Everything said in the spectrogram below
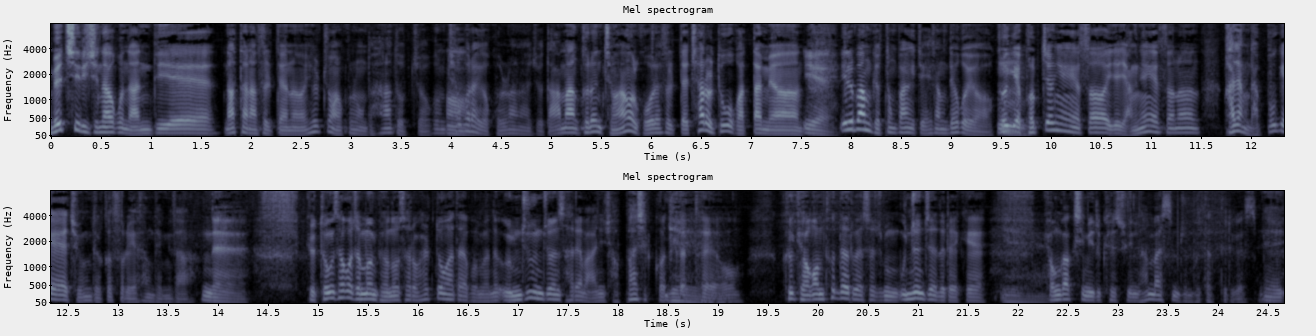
며칠이 지나고 난 뒤에 나타났을 때는 혈중 알코올 농도 하나도 없죠. 그럼 어. 처벌하기가 어. 곤란하죠. 다만 그런 정황을 고려했을 때 차를 두고 갔다면 예. 일반 교통방해죄 해당되고요. 그게 음. 법정형에서 이제 양형에서는 가장 나쁘게 적용될 것으로 예상됩니다. 네. 교통사고 전문 변호사로 활동하다 보면 음주운전 사례 많이 접하실 것 예. 같아요. 그 경험 토대로 해서 좀 운전자들에게 예. 경각심 일으킬 수 있는 한 말씀 좀 부탁드리겠습니다. 예.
